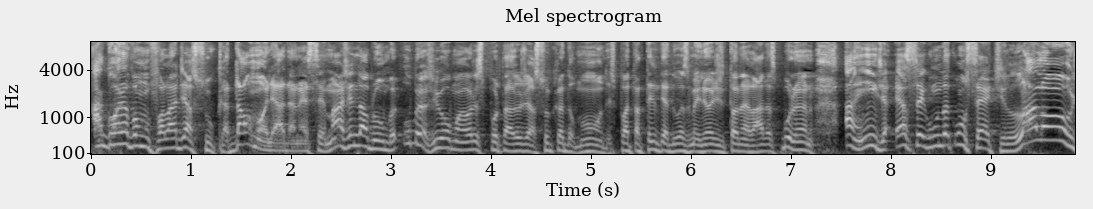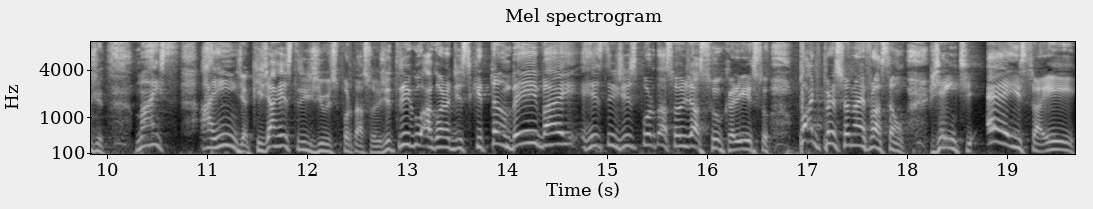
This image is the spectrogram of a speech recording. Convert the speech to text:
Agora vamos falar de açúcar. Dá uma olhada nessa imagem da Bloomberg. O Brasil é o maior exportador de açúcar do mundo, exporta 32 milhões de toneladas por ano. A Índia é a segunda com 7, lá longe. Mas a Índia, que já restringiu exportações de trigo, agora disse que também vai restringir exportações de açúcar. Isso pode pressionar a inflação. Gente, é isso aí.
